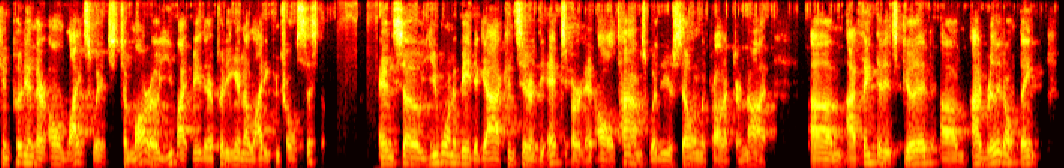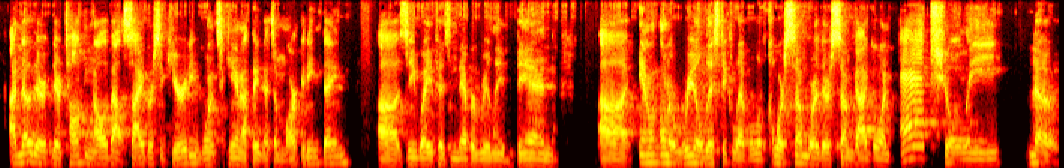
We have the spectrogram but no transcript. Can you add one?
can put in their own light switch. Tomorrow you might be there putting in a lighting control system. And so you want to be the guy considered the expert at all times, whether you're selling the product or not. Um, I think that it's good. Um, I really don't think I know they're they're talking all about cybersecurity. Once again, I think that's a marketing thing. Uh, Z-Wave has never really been uh, in, on a realistic level. Of course, somewhere there's some guy going, actually, no.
